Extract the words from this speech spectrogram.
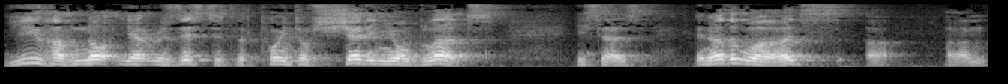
You have not yet resisted to the point of shedding your blood. He says, in other words, uh, um,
